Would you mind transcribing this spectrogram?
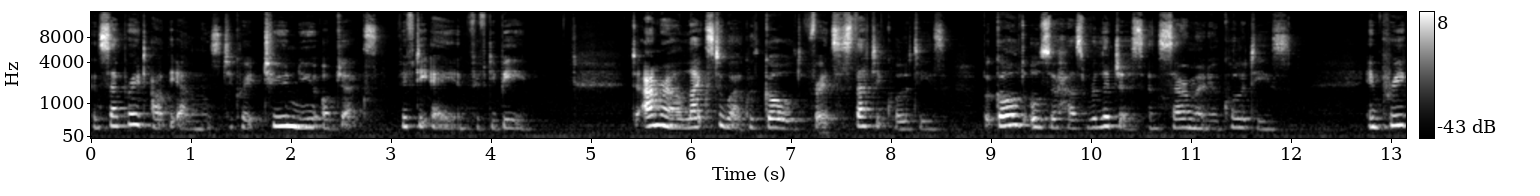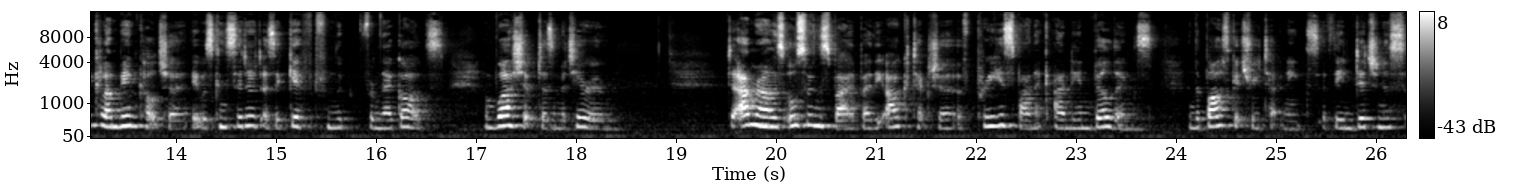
and separate out the elements to create two new objects, 50A and 50B. De Amaral likes to work with gold for its aesthetic qualities, but gold also has religious and ceremonial qualities. In pre Columbian culture, it was considered as a gift from, the, from their gods and worshipped as a material. De Amaral is also inspired by the architecture of pre Hispanic Andean buildings and the basketry techniques of the indigenous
